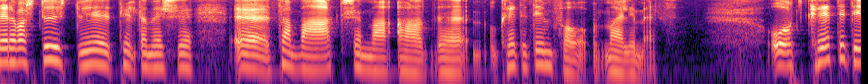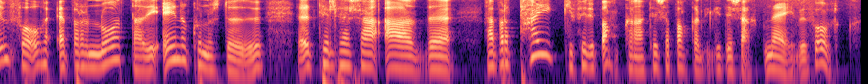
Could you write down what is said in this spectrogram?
þeir hafa stuðst við til dæmis uh, það mat sem að uh, kreditinfo mæli með. Og kreditinfo er bara notað í einankunastöðu til þess að það er bara tæki fyrir bankana til þess að bankandi geti sagt nei við fólk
